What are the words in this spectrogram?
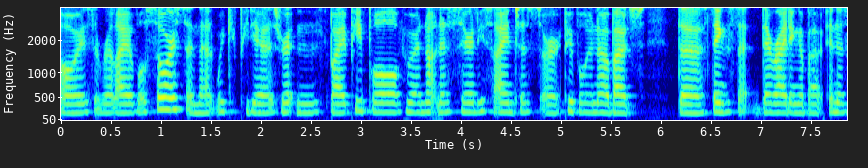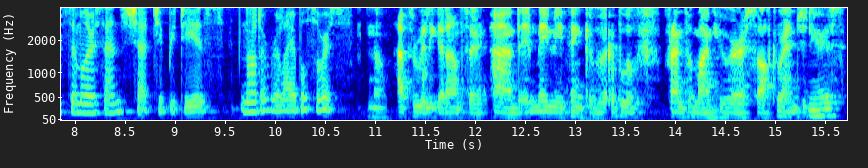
always a reliable source and that Wikipedia is written by people who are not necessarily scientists or people who know about the things that they're writing about in a similar sense, ChatGPT is not a reliable source. No, that's a really good answer. And it made me think of a couple of friends of mine who are software engineers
